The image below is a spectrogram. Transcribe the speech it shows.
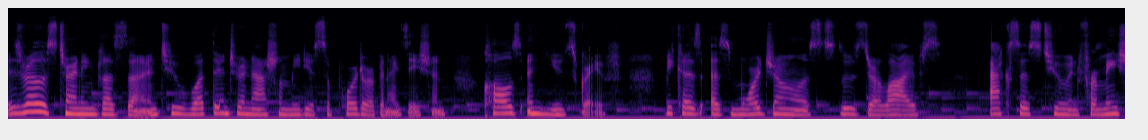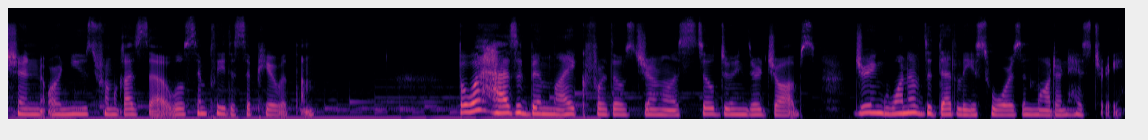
Israel is turning Gaza into what the International Media Support Organization calls a news grave because as more journalists lose their lives, access to information or news from Gaza will simply disappear with them. But what has it been like for those journalists still doing their jobs during one of the deadliest wars in modern history?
